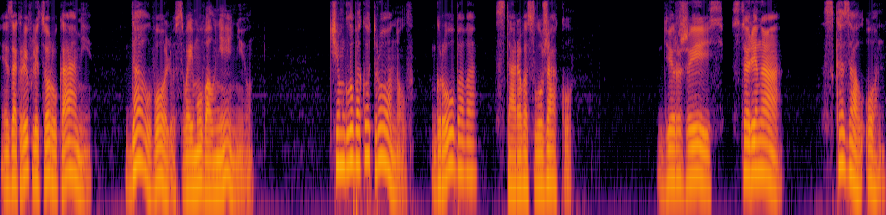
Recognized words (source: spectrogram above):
и, закрыв лицо руками, дал волю своему волнению, чем глубоко тронул грубого старого служаку. «Держись, старина!» — сказал он.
